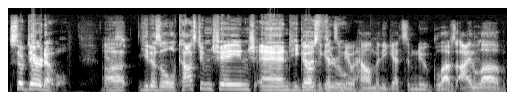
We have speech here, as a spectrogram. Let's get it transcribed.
so Daredevil. Uh, he does a little costume change and he goes Goes, he gets through. a new helmet, he gets some new gloves. I love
